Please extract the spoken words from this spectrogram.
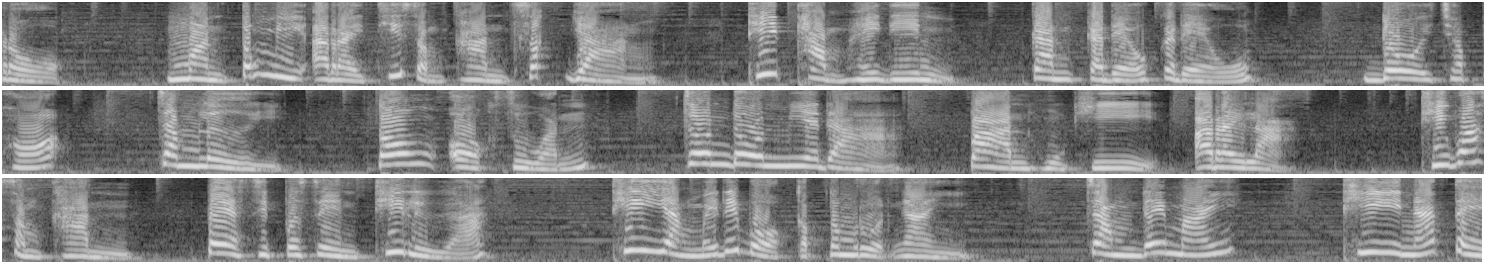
หรอก มันต้องมีอะไรที่สำคัญสักอย่าง ที่ทำให้ดิน กันกระเดวกระเดวโดยเฉพาะจำเลยต้องออกสวน จนโดนเมียด่า ปานหูขีอะไรล่ะ ที่ว่าสำคัญ 80%ที่เหลือ ที่ยังไม่ได้บอกกับตำรวจไงจำได้ไหม ที่นะแต่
